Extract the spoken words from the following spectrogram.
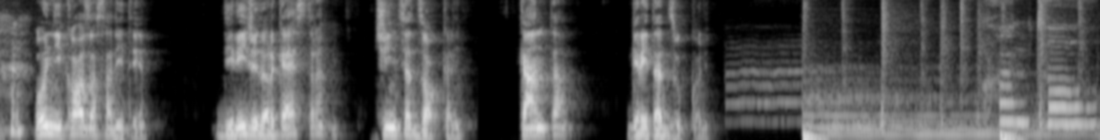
Ogni cosa sa di te. Dirige l'orchestra Cinzia Zoccali. Canta Greta Zuccoli. Quanto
